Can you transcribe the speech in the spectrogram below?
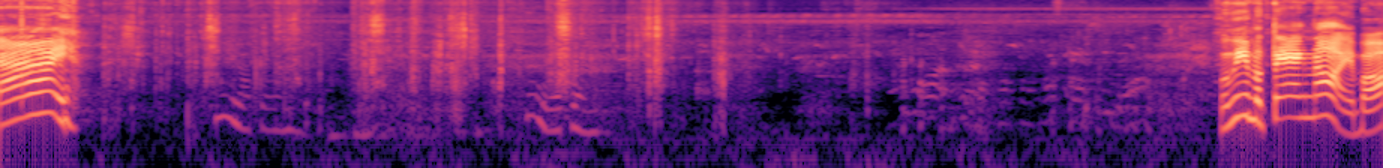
ยาย นี่เหรอตัวนี้นี่เหรอตัวนี้ มันมีหมักแตงหน่อยบอ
